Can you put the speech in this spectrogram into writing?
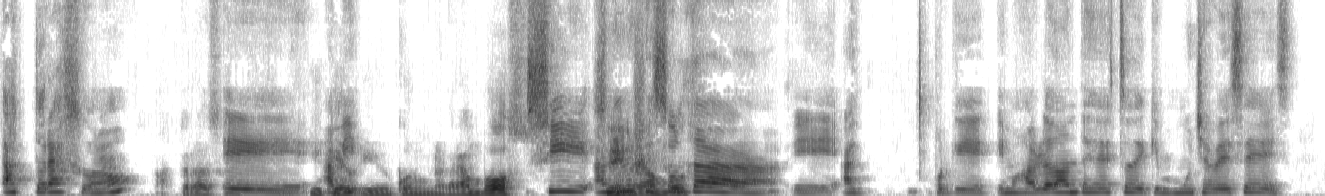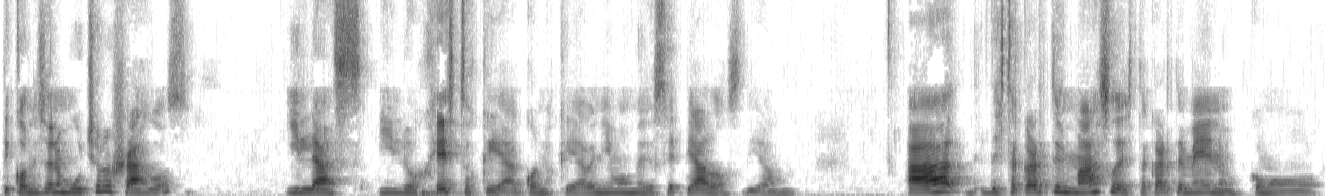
actorazo, ¿no? actorazo. Eh, y, a que- mí, y con una gran voz. sí, a Sí, mí me resulta, eh, porque hemos hablado antes de esto de que muchas veces te condicionan mucho los rasgos y, las, y los gestos que ya, con los que ya venimos medio seteados, digamos, a destacarte más o destacarte menos, como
